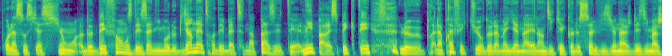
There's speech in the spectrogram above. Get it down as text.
Pour l'association de défense des animaux, le bien-être des bêtes n'a pas été, n'est pas respecté. Le, la préfecture de la Mayenne a elle indiqué que le seul visionnage des images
